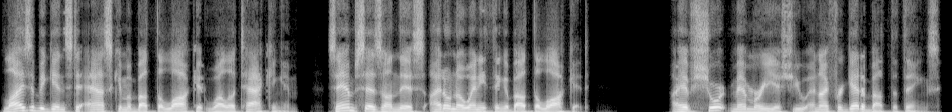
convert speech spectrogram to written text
Liza begins to ask him about the locket while attacking him. Sam says on this, I don't know anything about the locket. I have short memory issue and I forget about the things.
